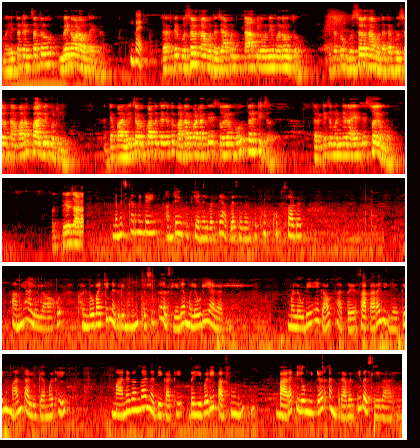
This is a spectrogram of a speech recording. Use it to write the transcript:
मग इथं त्यांचा तो मेंढवाडा होता इथं. बर. तर ते घुसळ खांब होतं जे आपण ताक लोणी बनवतो त्याचा तो घुसळ खांब होता. त्या घुसळ खांबाला पालवी फुटली. आणि त्या पालवीच्या रूपात त्याच्यातून भांडारपाडा ते स्वयंभू तरटीचं. तरटीचं मंदिर आहे ते स्वयंभू. मग ते झाडा नमस्कार मंडळी आमच्या यूट्यूब चॅनलवरती आपल्या सर्वांचं खूप खूप स्वागत. आम्ही आलेलो आहोत खंडोबाची नगरी म्हणून प्रसिद्ध असलेल्या मलवडी या गावी. मलवडी हे गाव सात सातारा जिल्ह्यातील मान तालुक्यामध्ये मानगंगा नदीकाठी दहिवडीपासून बारा किलोमीटर अंतरावरती बसलेलं आहे.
